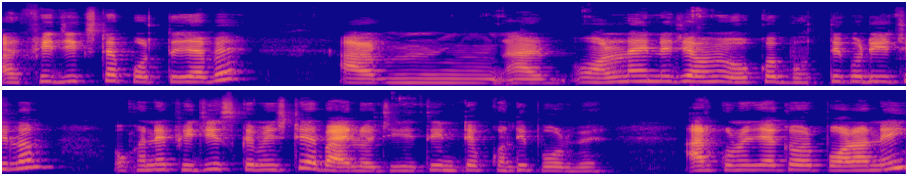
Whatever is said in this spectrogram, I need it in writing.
আর ফিজিক্সটা পড়তে যাবে। আর আর অনলাইনে যে আমি ওকে ভর্তি করিয়েছিলাম, ওখানে ফিজিক্স কেমিস্ট্রি আর বায়োলজি তিনটে খালি পড়বে। আর কোনো জায়গায় ওর পড়া নেই,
